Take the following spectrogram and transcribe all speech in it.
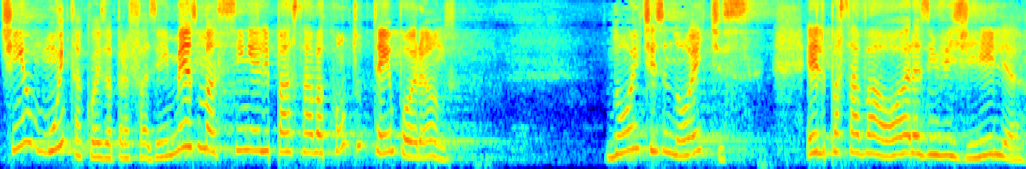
tinha muita coisa para fazer. E mesmo assim, ele passava quanto tempo orando? Noites e noites. Ele passava horas em vigília,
